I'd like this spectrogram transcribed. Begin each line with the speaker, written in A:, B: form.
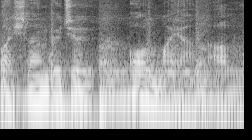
A: Başlangıcı olmayan Allah.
